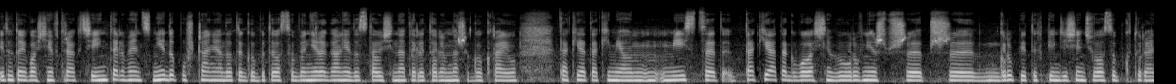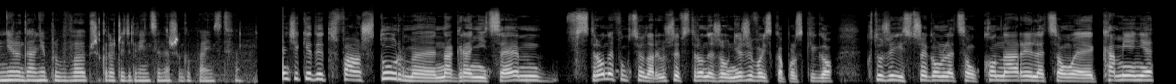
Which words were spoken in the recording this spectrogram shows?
i tutaj właśnie w trakcie interwencji, niedopuszczania do tego, by te osoby nielegalnie dostały się na terytorium naszego kraju, takie ataki miały miejsce. Taki atak właśnie był również przy, przy grupie tych 50 osób, które nielegalnie próbowały przekroczyć granice naszego państwa. W momencie, kiedy trwa szturm e, na granicę, w stronę funkcjonariuszy, w stronę żołnierzy Wojska Polskiego, którzy jej strzegą, lecą konary, lecą e, kamienie,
